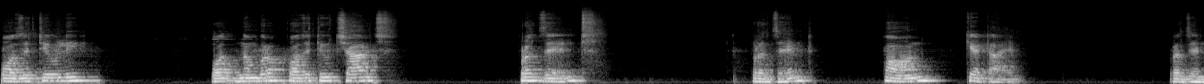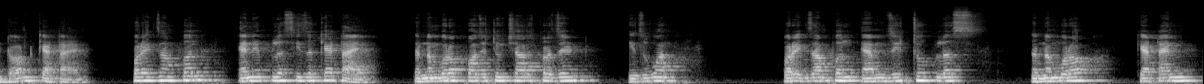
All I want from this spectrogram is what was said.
positively number of positive charge present present on cation present on cation. For example, Na plus is a cation. The number of positive charge present is 1. For example, Mg2 plus the number of cation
